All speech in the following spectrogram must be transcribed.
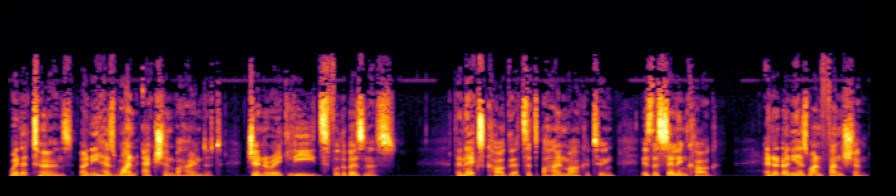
when it turns, only has one action behind it generate leads for the business. The next cog that sits behind marketing is the selling cog, and it only has one function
